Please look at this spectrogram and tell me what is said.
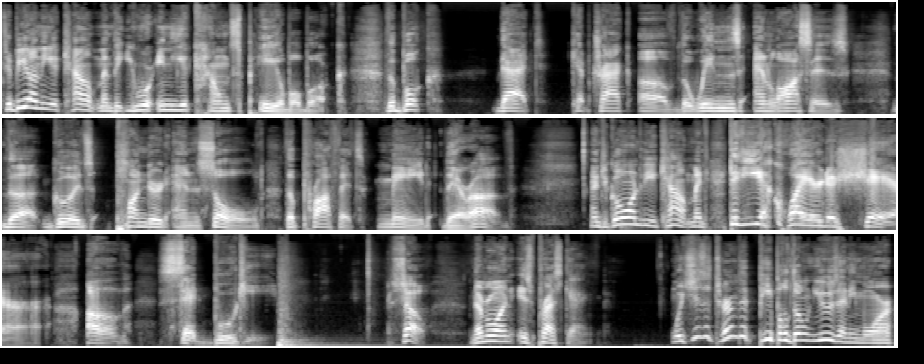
To be on the account meant that you were in the accounts payable book, the book that kept track of the wins and losses, the goods plundered and sold, the profits made thereof. And to go on to the account meant that he acquired a share of said booty. So, number one is press gang, which is a term that people don't use anymore.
